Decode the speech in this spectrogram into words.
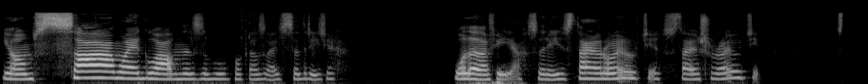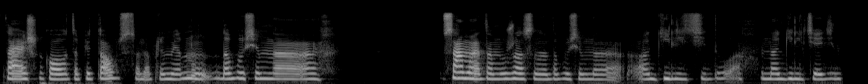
Я вам самое главное забыл показать, смотрите. Вот эта фигня. Смотри, ставишь роялти, ставишь роялти, ставишь какого-то питомца, например, ну, допустим, на... Самое там ужасное, допустим, на агилити 2, на агилити 1.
